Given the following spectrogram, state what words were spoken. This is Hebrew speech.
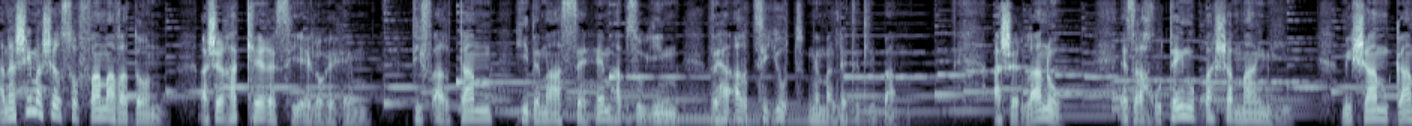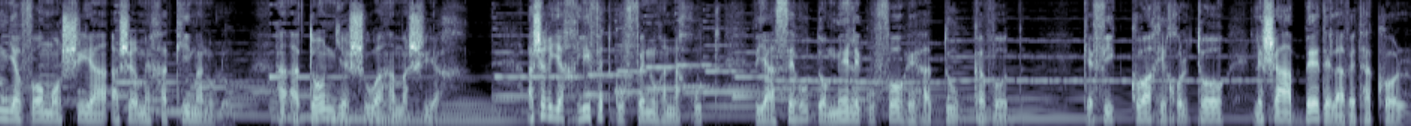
אנשים אשר סופם אבדון, אשר הכרס היא אלוהיהם, תפארתם היא במעשיהם הבזויים, והארציות ממלאת את ליבם. אשר לנו, אזרחותנו בשמיים היא, משם גם יבוא מושיע אשר מחכים אנו לו, האדון ישוע המשיח, אשר יחליף את גופנו הנחות, ויעשהו דומה לגופו ההדור כבוד, כפי כוח יכולתו לשעבד אליו את הכל.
